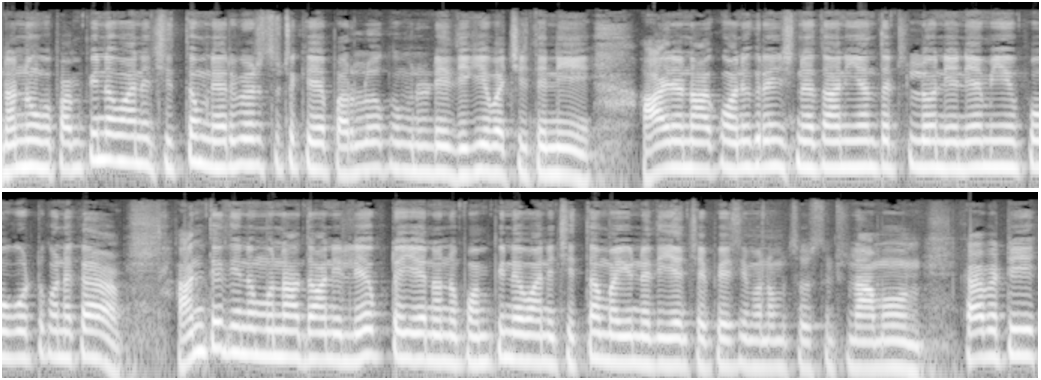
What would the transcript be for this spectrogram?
నన్ను పంపిన వాని చిత్తం నెరవేర్చుటకే పరలోకము నుండి దిగి వచ్చి తిని ఆయన నాకు అనుగ్రహించిన దాని అంతటిలో నేనేమి పోగొట్టుకొనక అంత్యదినమున దాని లేపుటయ్యే నన్ను పంపిన వాని చిత్తమయ్యున్నది అని చెప్పేసి మనం చూస్తుంటున్నాము. కాబట్టి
